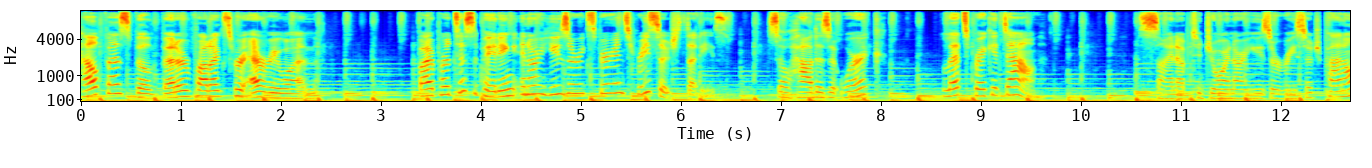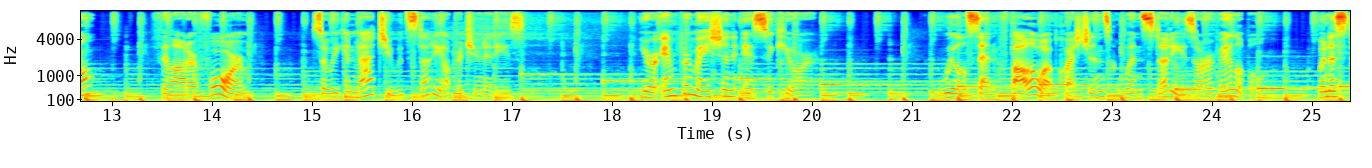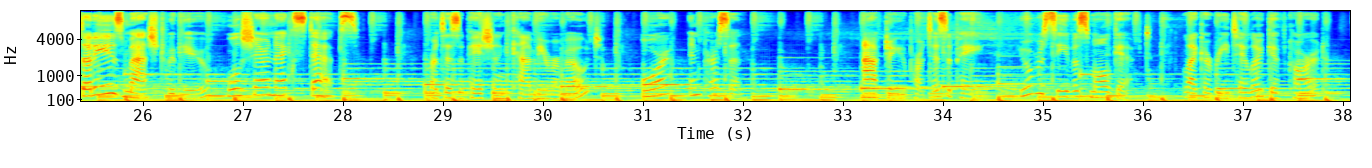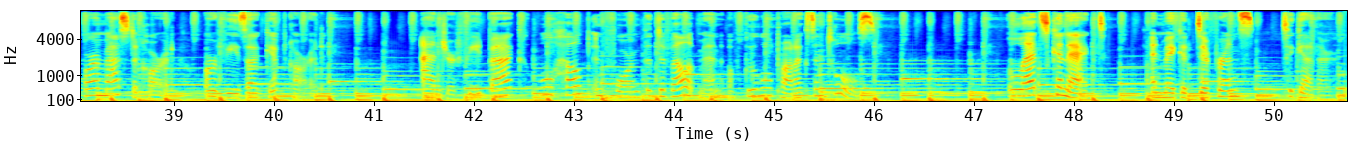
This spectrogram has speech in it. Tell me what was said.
Help us build better products for everyone by participating in our user experience research studies. So how does it work? Let's break it down. Sign up to join our user research panel, fill out our form, so we can match you with study opportunities. Your information is secure. We'll send follow-up questions when studies are available. When a study is matched with you, we'll share next steps. Participation can be remote or in person. After you participate, you'll receive a small gift, like a retailer gift card or a MasterCard or Visa gift card. And your feedback will help inform the development of Google products and tools. Let's connect and make a difference together.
